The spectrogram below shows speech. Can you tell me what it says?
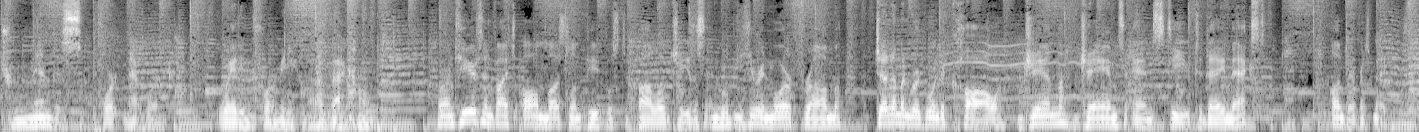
tremendous support network waiting for me uh, back home. Frontiers invites all Muslim peoples to follow Jesus, and we'll be hearing more from gentlemen we're going to call Jim, James, and Steve today. Next on Difference Makers.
